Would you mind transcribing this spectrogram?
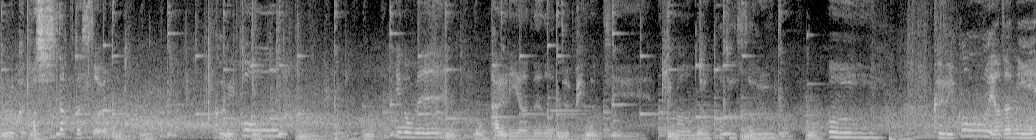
이렇게 다시 시작됐어요. 그리고 이놈의 달리아는 언제 피는지 키만 엄청 커졌어요. 어, 그리고 여전히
